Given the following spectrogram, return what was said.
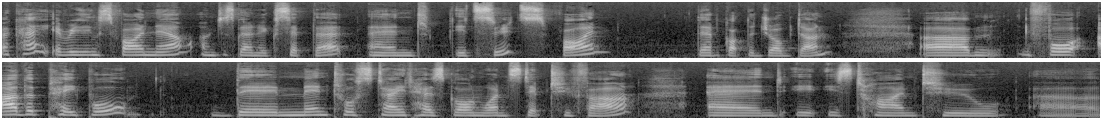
okay, everything's fine now. I'm just going to accept that. And it suits, fine they've got the job done. Um, for other people, their mental state has gone one step too far, and it is time to uh,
